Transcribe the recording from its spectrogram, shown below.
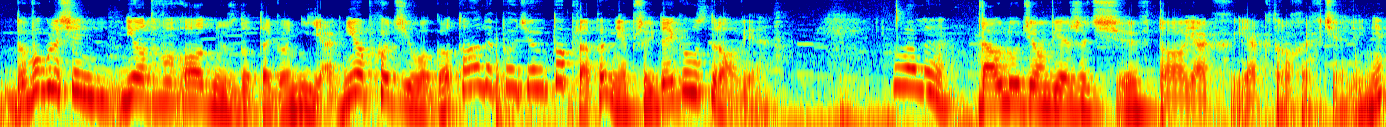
w ogóle się nie odniósł do tego nijak. Nie obchodziło go to, ale powiedział, dobra, pewnie przyjdę i go uzdrowię. No ale dał ludziom wierzyć w to, jak, jak trochę chcieli, nie?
